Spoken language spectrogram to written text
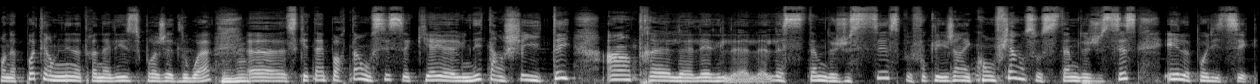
On n'a pas terminé notre analyse du projet de loi. Mhm. Euh, ce qui est important aussi, c'est qu'il y ait une étanchéité entre le, le, le, le système de justice. Il faut que les gens aient confiance au système de justice et le politique.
